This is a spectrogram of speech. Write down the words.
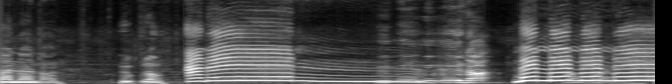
นอนนอนนอนฮึบลงอันเด่นเออเออเออเนาะเด่นเด่นเด่นเด่น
